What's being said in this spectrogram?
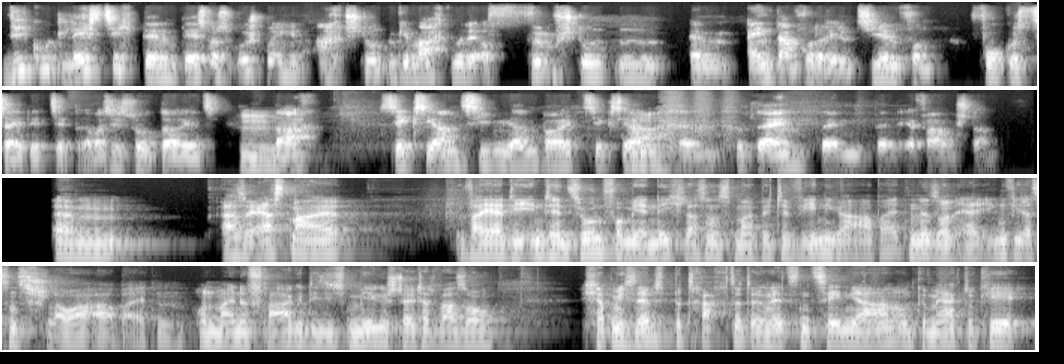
Wie gut lässt sich denn das, was ursprünglich in acht Stunden gemacht wurde, auf fünf Stunden ähm, eindampfen oder reduzieren von Fokuszeit etc.? Was ist so da jetzt mhm. nach sechs Jahren, sieben Jahren bald, sechs Jahren, ja. ähm, so dein, dein, dein Erfahrungsstand? Ähm, also erstmal war ja die Intention von mir nicht, lass uns mal bitte weniger arbeiten, ne, sondern eher irgendwie lass uns schlauer arbeiten. Und meine Frage, die sich mir gestellt hat, war so, ich habe mich selbst betrachtet in den letzten zehn Jahren und gemerkt, okay,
